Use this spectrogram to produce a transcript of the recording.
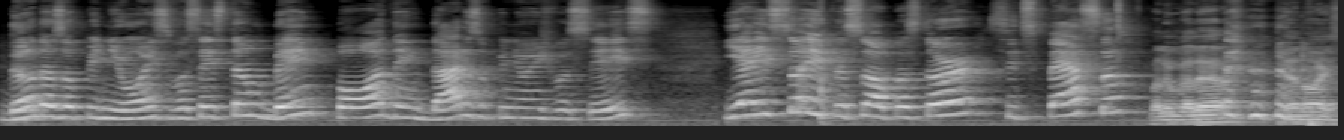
dando as opiniões. Vocês também podem dar as opiniões de vocês. E é isso aí, pessoal. Pastor, se despeça. Valeu, galera. É nóis.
